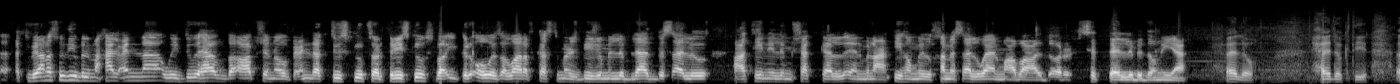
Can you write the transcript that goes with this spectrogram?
uh, to be honest with you بالمحل عندنا we do have the option of عندك two scoops or three scoops but you could always a lot of customers بيجوا من البلاد بيسألوا أعطيني المشكل and بنعطيهم الخمس ألوان مع بعض or ستة اللي بدهم إياه. حلو حلو كتير. Uh,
